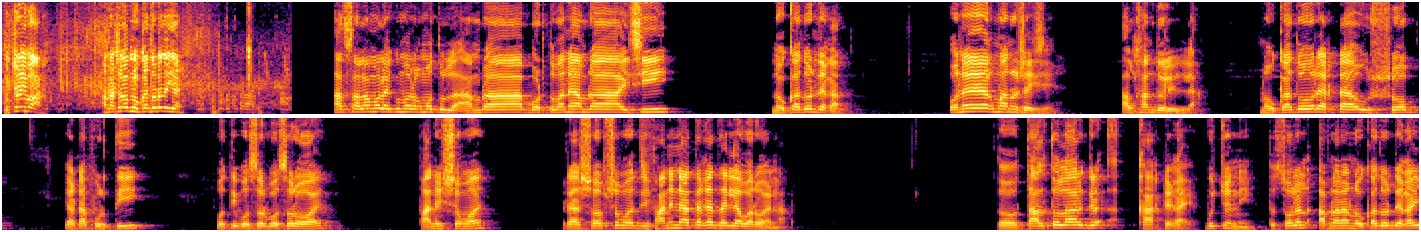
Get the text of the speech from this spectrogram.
বুঝছ বা? আমরা সব নৌকা দৌড়ে যাই। আসসালামু আলাইকুম রহমতুল্লাহ। আমরা বর্তমানে আমরা আইছি নৌকাদর দেখার। অনেক মানুষ আইছে, আলহামদুলিল্লাহ। নৌকাদর একটা উৎসব একটা ফুর্তি প্রতি বছর বছর হয় পানির সময়। এটা সব সময় যদি পানি না থাকে তাহলে আবার হয় না। তো তালতলার খাক টেকায় বুঝছেন নি? তো চলেন আপনারা নৌকাদর দেখাই।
